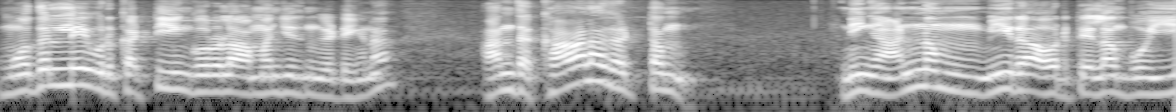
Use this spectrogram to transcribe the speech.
முதல்ல ஒரு கட்டியும் குரலாக அமைஞ்சதுன்னு கேட்டிங்கன்னா அந்த காலகட்டம் நீங்கள் அண்ணம் மீரா அவர்கிட்ட எல்லாம் போய்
